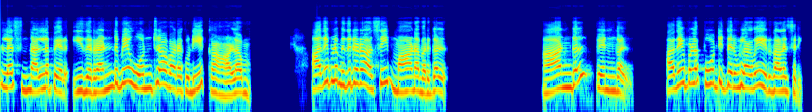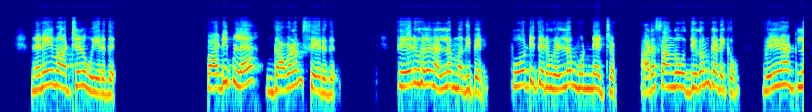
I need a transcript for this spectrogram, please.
பிளஸ் நல்ல பேர். இது ரெண்டுமே ஒன்றா வரக்கூடிய காலம். அதே போல மிதுனராசி மாணவர்கள். ஆண்கள், பெண்கள். அதே போல போட்டித் தேர்வுகளாகவே இருந்தாலும் சரி. நினைவாற்றல் உயருது. படிப்புல கவனம் சேருது. தேர்வுகள்ல நல்ல மதிப்பெண். போட்டித் தேர்வுகள்ல முன்னேற்றம். அரசாங்க உத்தியோகம் கிடைக்கும். வெளிநாட்டுல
